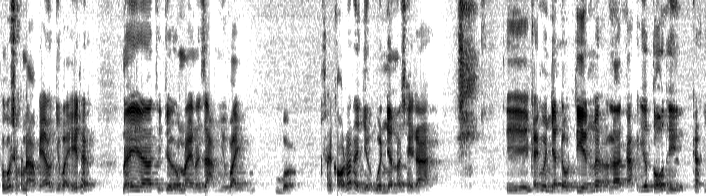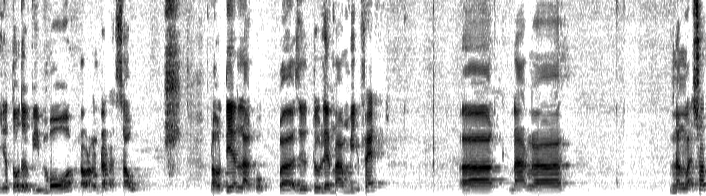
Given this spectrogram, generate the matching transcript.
Không có sọc nào kéo như vậy hết á. Đây ờ, thị trường hôm nay nó giảm như vậy sẽ phải có rất là nhiều nguyên nhân nó xảy ra. Thì cái nguyên nhân đầu tiên là các cái yếu tố thì các cái yếu tố từ vĩ mô nó đang rất là xấu. Đầu tiên là cục uh, ờ, dự trữ liên bang Mỹ Fed đang nâng lãi suất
